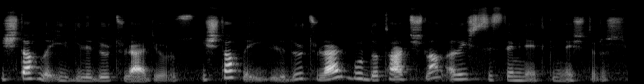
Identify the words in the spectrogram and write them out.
iştahla ilgili dürtüler diyoruz. İştahla ilgili dürtüler burada tartışılan arayış sistemini etkinleştirir.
